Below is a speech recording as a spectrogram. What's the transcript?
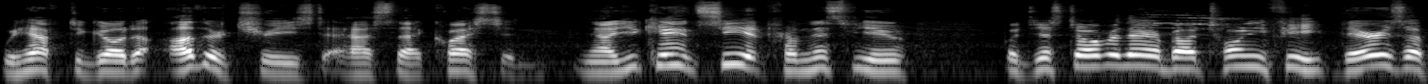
We have to go to other trees to ask that question. Now, you can't see it from this view, but just over there, about 20 feet, there is a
